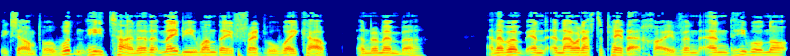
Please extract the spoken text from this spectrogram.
example, wouldn't he, Tyner, that maybe one day Fred will wake up and remember, and they won't, and, and I will have to pay that chayv, and and he will not,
